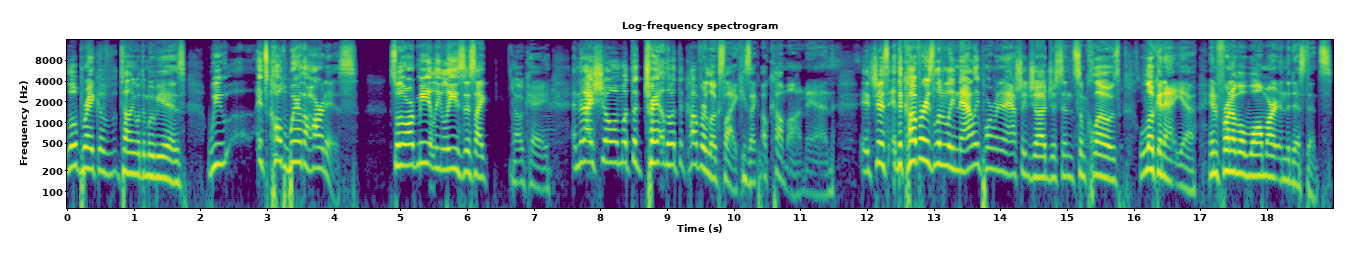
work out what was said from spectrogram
little break of telling what the movie is. We, uh, it's called Where the Heart Is. So immediately Lee's just like, okay, and then I show him what the trail, what the cover looks like. He's like, oh come on, man. It's just the cover is literally Natalie Portman and Ashley Judd just in some clothes looking at you in front of a Walmart in the distance.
